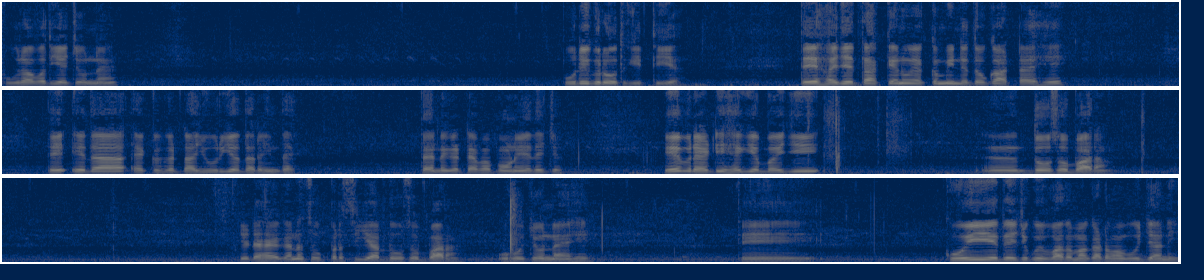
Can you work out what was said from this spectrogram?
ਪੂਰਾ ਵਧੀਆ ਝੋਨਾ ਹੈ। ਪੂਰੀ ਗਰੋਥ ਕੀਤੀ ਆ ਤੇ ਹਜੇ ਤੱਕ ਇਹਨੂੰ 1 ਮਹੀਨੇ ਤੋਂ ਘੱਟ ਹੈ ਇਹ। ਤੇ ਇਹਦਾ ਇੱਕ ਗੱਟਾ ਯੂਰੀਆ ਦਾ ਰਹਿੰਦਾ ਹੈ। ਤਿੰਨ ਗੱਟੇ ਆਪਾਂ ਪਾਉਣੇ ਇਹਦੇ ਚ। ਇਹ ਵੈਰਾਈਟੀ ਹੈਗੀ ਆ ਬਾਈ ਜੀ, ਅਹ 212 ਜਿਹੜਾ ਹੈਗਾ ਨਾ ਸੁਪਰ ਸੀਆਰ 212 ਉਹ ਝੋਨਾ ਇਹ। ਤੇ ਕੋਈ ਇਹਦੇ ਚ ਕੋਈ ਵਧਮਾ ਘਟਵਾ ਬੂਝਾ ਨਹੀਂ,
